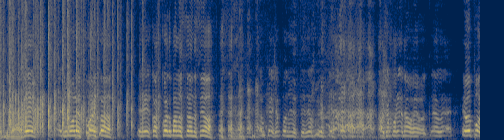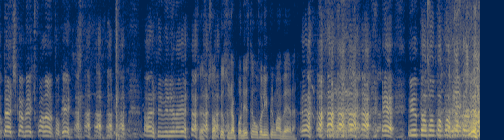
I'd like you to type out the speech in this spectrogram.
obrigado. Tá? É de moletom e com, a- eh, com as coisas balançando assim, ó. É porque é japonês, entendeu? Que... Ó, japonês, não, eu, eu, eu hipoteticamente falando, tá ok? Ah, esse menino aí. Só porque eu sou japonês tem um rolinho primavera. É, então vamos pra próxima pergunta.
